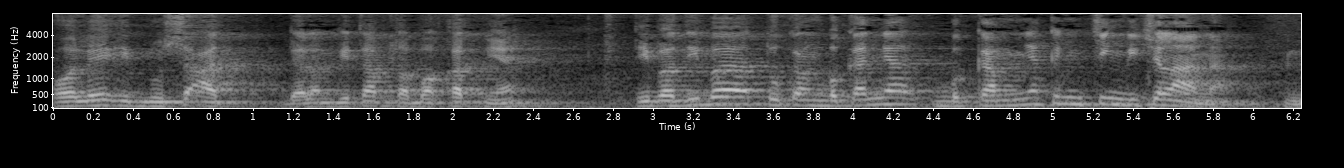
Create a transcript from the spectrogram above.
oleh Ibnu Sa'ad dalam kitab Tabakatnya. Tiba-tiba tukang bekannya bekamnya kencing di celana.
